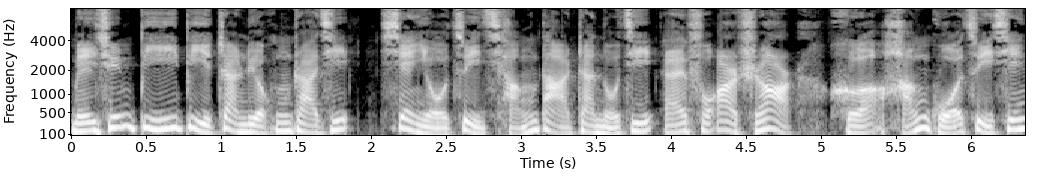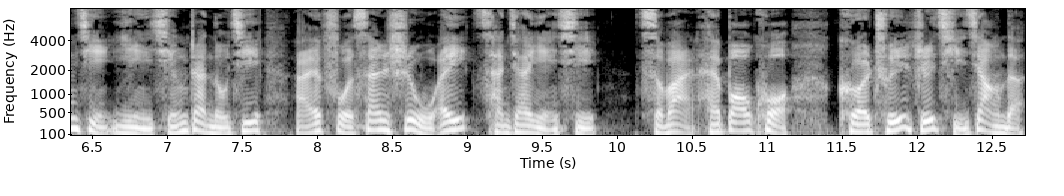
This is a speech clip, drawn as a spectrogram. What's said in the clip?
美军 B-1B 战略轰炸机、现有最强大战斗机 F-22 和韩国最先进隐形战斗机 F-35A 参加演习。此外，还包括可垂直起降的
